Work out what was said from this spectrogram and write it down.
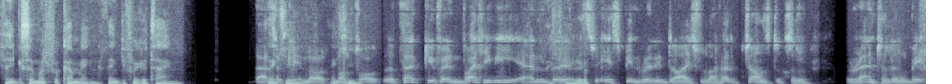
Thank you so much for coming. Thank you for your time. That's Thank okay. You. No, Thank not you. all. Thank you for inviting me, and uh, it's, it's been really delightful. I've had a chance to sort of rant a little bit.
